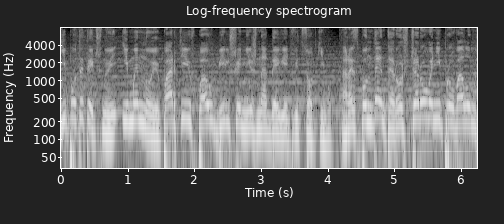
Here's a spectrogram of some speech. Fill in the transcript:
гіпотетичної іменної партії впав більше ніж на 9%. Респонденти розчаровані провалом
